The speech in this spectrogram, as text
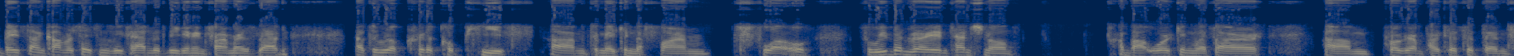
based on conversations we've had with beginning farmers, that that's a real critical piece um, to making the farm flow. So we've been very intentional about working with our um, program participants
